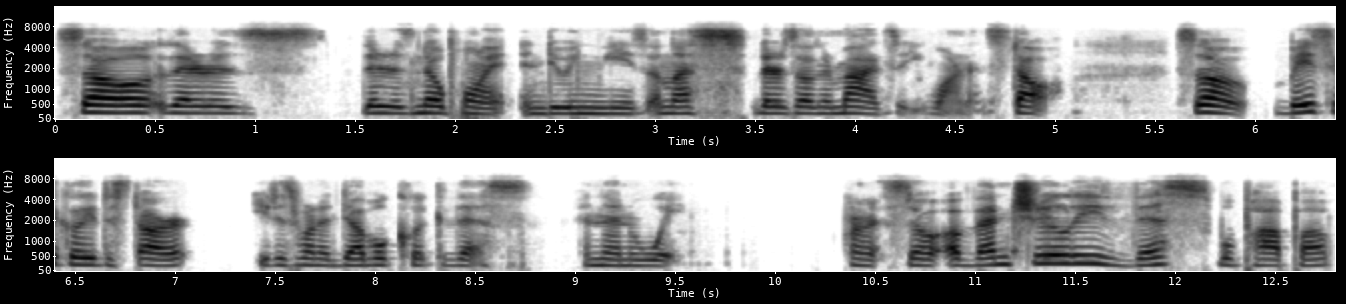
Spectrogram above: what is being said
so there is there is no point in doing these unless there's other mods that you want to install. So basically to start you just want to double click this and then wait. Alright, so eventually this will pop up.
